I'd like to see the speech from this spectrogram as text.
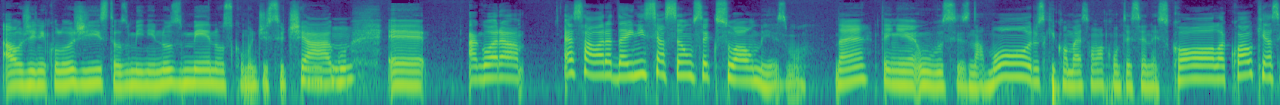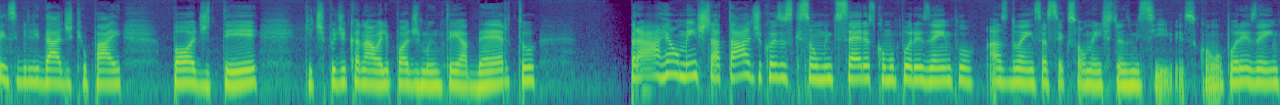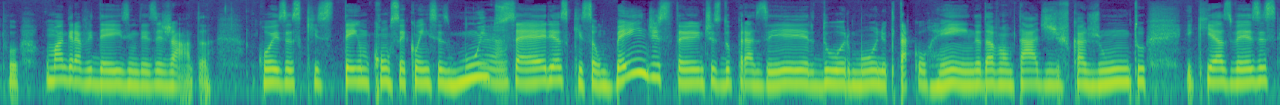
ao ginecologista, os meninos menos, como disse o Tiago. Uhum. É, agora, essa hora da iniciação sexual mesmo, né? Tem eh, os esses namoros que começam a acontecer na escola. Qual que é a sensibilidade que o pai pode ter? Que tipo de canal ele pode manter aberto? para realmente tratar de coisas que são muito sérias, como por exemplo as doenças sexualmente transmissíveis, como por exemplo uma gravidez indesejada. Coisas que têm consequências muito É. sérias, que são bem distantes do prazer, do hormônio que está correndo, da vontade de ficar junto, e que às vezes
